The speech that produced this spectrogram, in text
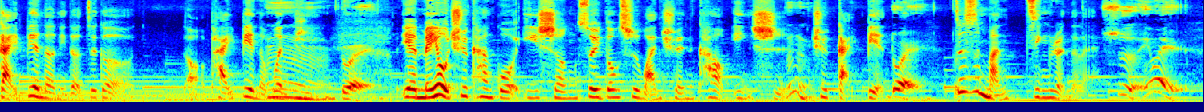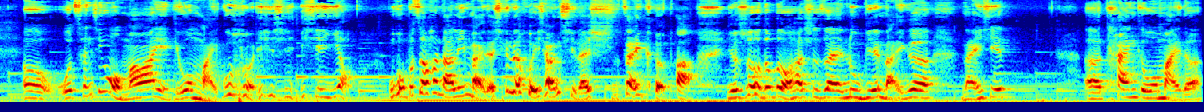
改变了你的这个。呃排便的问题，嗯对，也没有去看过医生，所以都是完全靠饮食嗯去改变，对，这是蛮惊人的嘞。是因为呃，我曾经我妈妈也给我买过一些一些药，我不知道她哪里买的，现在回想起来实在可怕，有时候都不懂她是在路边哪一个哪一些呃摊给我买的。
